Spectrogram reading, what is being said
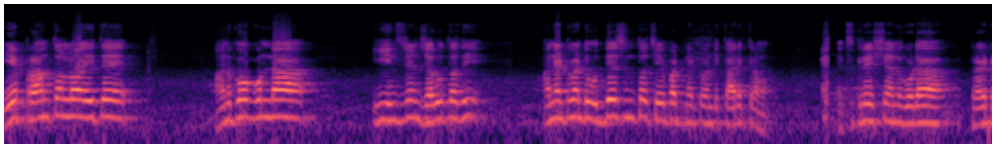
ఏ ప్రాంతంలో అయితే అనుకోకుండా ఈ ఇన్సిడెంట్ జరుగుతుంది అన్నటువంటి ఉద్దేశంతో చేపట్టినటువంటి కార్యక్రమం. ఎక్స్గ్రేషియాన్ని కూడా ప్రకటి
